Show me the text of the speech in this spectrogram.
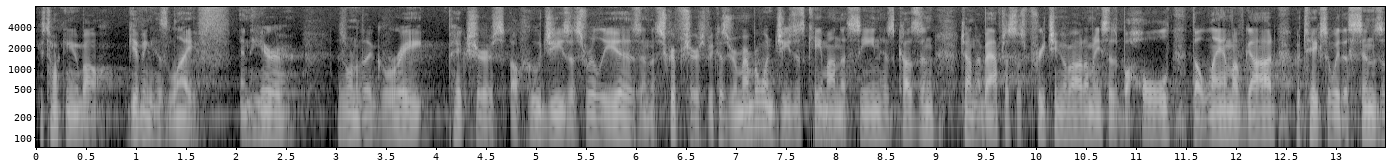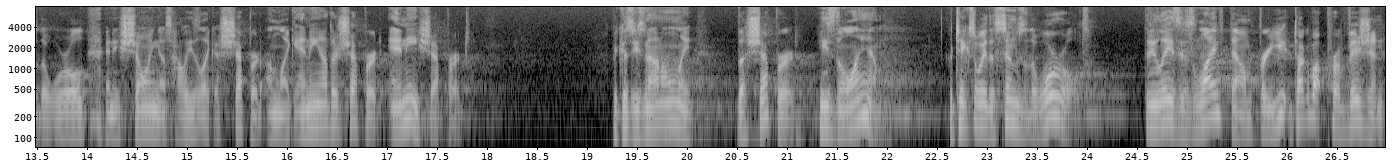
He's talking about giving his life. And here is one of the great pictures of who Jesus really is in the scriptures. Because remember when Jesus came on the scene, his cousin John the Baptist was preaching about him, and he says, Behold, the Lamb of God who takes away the sins of the world. And he's showing us how he's like a shepherd, unlike any other shepherd, any shepherd. Because he's not only the shepherd, he's the lamb who takes away the sins of the world. That he lays his life down for you. Talk about provision.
